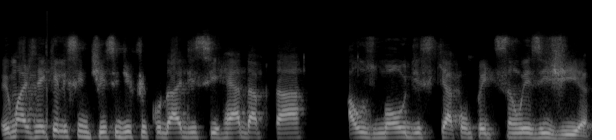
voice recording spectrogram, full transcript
eu imaginei que ele sentisse dificuldade de se readaptar aos moldes que a competição exigia,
